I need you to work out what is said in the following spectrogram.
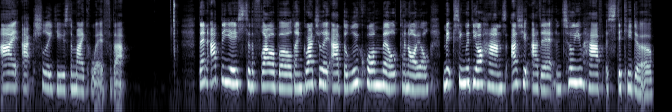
I actually use the microwave for that. Then add the yeast to the flour bowl, then gradually add the lukewarm milk and oil, mixing with your hands as you add it until you have a sticky dough.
